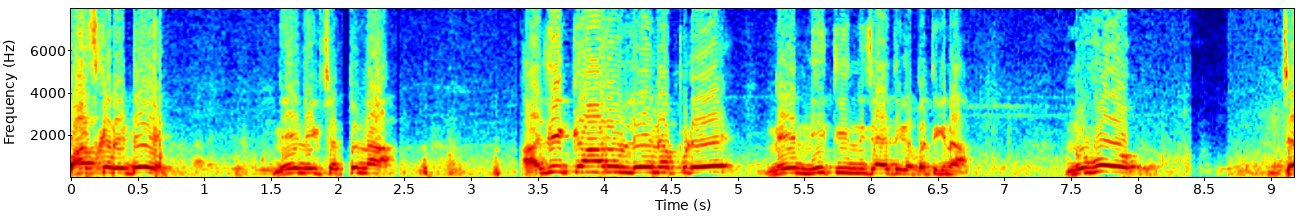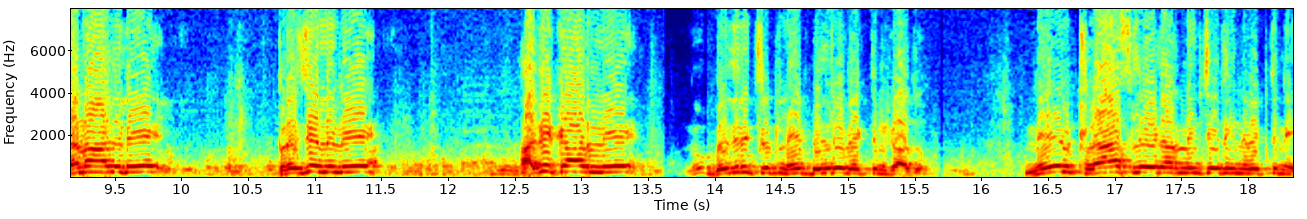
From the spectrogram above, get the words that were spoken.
భాస్కర్ రెడ్డి నేను నీకు చెప్తున్నా అధికారం లేనప్పుడే నేను నీతి నిజాయితీగా బతికినా. నువ్వు జనాలని ప్రజల్ని అధికారుల్ని నువ్వు బెదిరించినట్లు నేను బెదిరే వ్యక్తిని కాదు. నేను క్లాస్ లీడర్ నుంచి ఎదిగిన వ్యక్తిని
